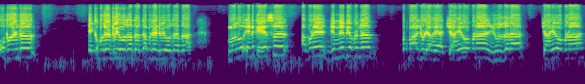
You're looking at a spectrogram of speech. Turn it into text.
ਉਹ ਫੰਡ 1% ਵੀ ਹੋ ਸਕਦਾ 10% ਵੀ ਹੋ ਸਕਦਾ। ਮੰਨ ਲਓ ਇਨ ਕੇਸ ਆਪਣੇ ਜਿੰਨੇ ਵੀ ਆਪਣਾ ਨਾਲ ਪਰਿਵਾਰ ਜੁੜਿਆ ਹੋਇਆ, ਚਾਹੇ ਉਹ ਆਪਣਾ ਯੂਜ਼ਰ ਆ ਚਾਹੇ ਉਹ ਆਪਣਾ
